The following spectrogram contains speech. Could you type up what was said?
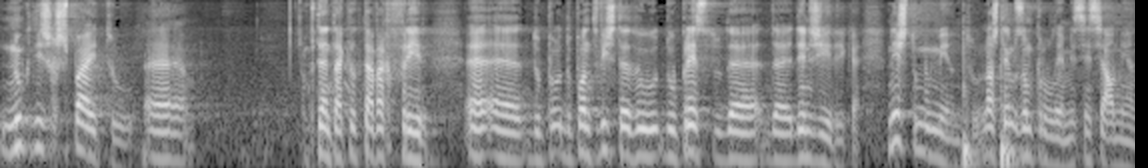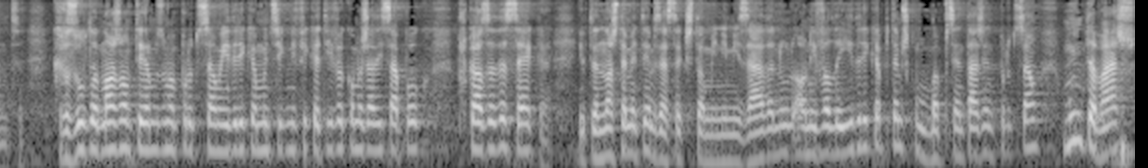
no que diz respeito portanto, àquilo que estava a referir, uh, uh, do, do, ponto de vista do, do preço da, da, da, energia hídrica. Neste momento, nós temos um problema, essencialmente, que resulta de nós não termos uma produção hídrica muito significativa, como eu já disse há pouco, por causa da seca. E, portanto, nós também temos essa questão minimizada no, ao nível da hídrica, porque temos como uma percentagem de produção muito abaixo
